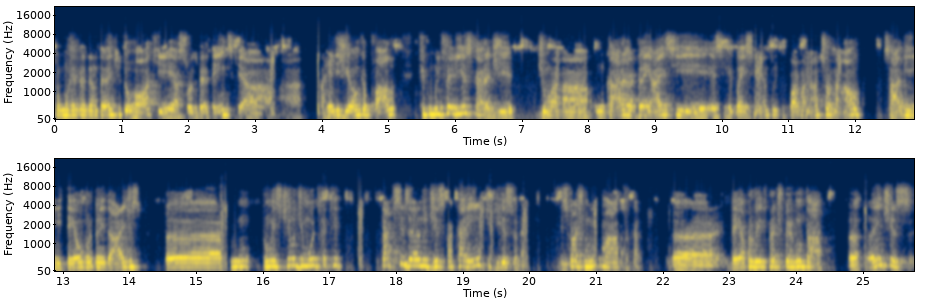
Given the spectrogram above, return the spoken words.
sou um representante do rock e as suas vertentes, que é a, a, a, religião que eu falo, fico muito feliz, cara, de, de uma, um cara ganhar esse, esse reconhecimento de forma nacional, sabe, e ter oportunidades uh, para um, um, estilo de música que está precisando disso, está carente disso, né? Isso que eu acho muito massa, cara. Uh, daí aproveito para te perguntar, Uh, antes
